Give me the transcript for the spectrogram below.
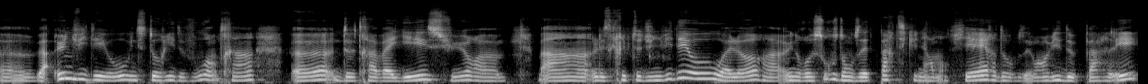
euh, bah, une vidéo, une story de vous en train euh, de travailler sur euh, bah, le script d'une vidéo ou alors une ressource dont vous êtes particulièrement fier, dont vous avez envie de parler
